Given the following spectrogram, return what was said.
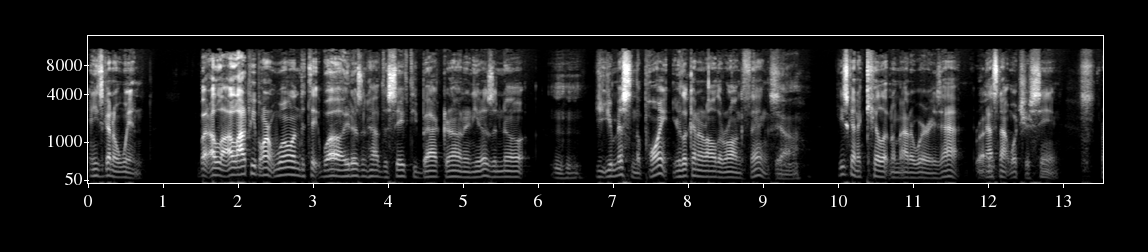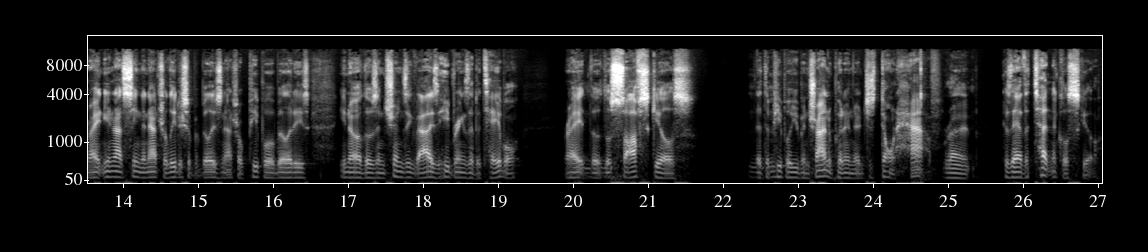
and he's going to win but a lot, a lot of people aren't willing to take well he doesn't have the safety background and he doesn't know. Mm-hmm. You- you're missing the point. You're looking at all the wrong things. Yeah. he's going to kill it no matter where he's at. Right. that's not what you're seeing right? You're not seeing the natural leadership abilities natural people abilities you know those intrinsic values that he brings to the table right? Those, those soft skills that the mm-hmm. people you've been trying to put in there just don't have. Right. because they have the technical skill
